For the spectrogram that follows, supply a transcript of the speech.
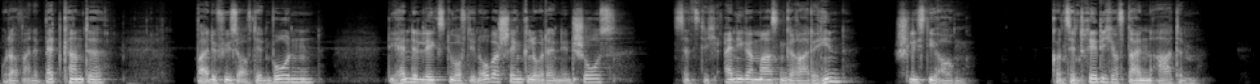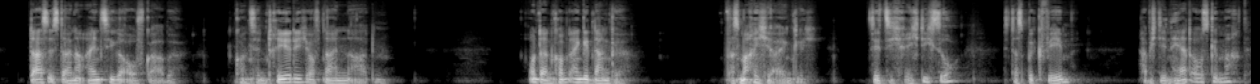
oder auf eine Bettkante Beide Füße auf den Boden. Die Hände legst du auf den Oberschenkel oder in den Schoß. Setz dich einigermaßen gerade hin. Schließ die Augen. Konzentrier dich auf deinen Atem. Das ist deine einzige Aufgabe. Konzentrier dich auf deinen Atem. Und dann kommt ein Gedanke. Was mache ich hier eigentlich? Sitze ich richtig so? Ist das bequem? Habe ich den Herd ausgemacht?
